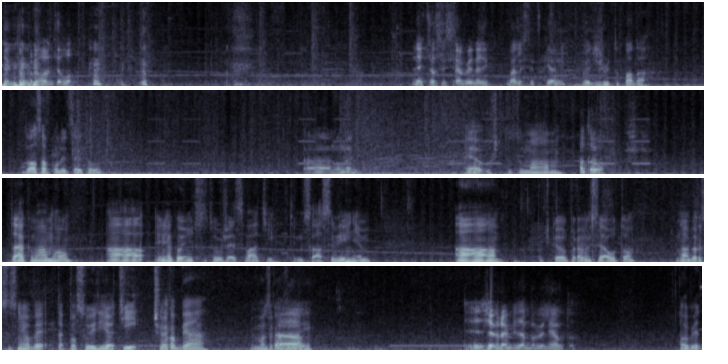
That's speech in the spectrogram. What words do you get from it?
Jak to preletelo. Nechcel si si objednať balistický oni? Vidíš, mi to padá. Dal sa policajtov. Uh, moment. Ja už to tu mám. Hotovo. Tak, mám ho. A inak sa tu už aj sváti. Tým sa asi vyhnem. A... Počkaj, opravím si auto. Naber si snehové... Tak to sú idioti. Čo robia? Nemá zrazili. Že vraj mi zabavili auto. Objed...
